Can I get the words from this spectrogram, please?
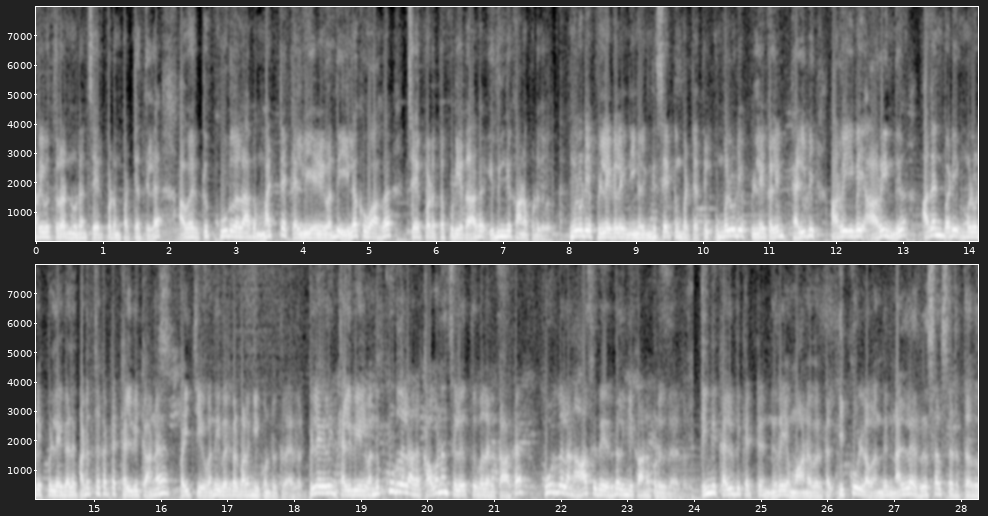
அறிவுத்துறை அறிவுத்திறனுடன் செயற்படும் பட்சத்தில் அவருக்கு கூடுதலாக மற்ற கல்வியை வந்து இலகுவாக செயற்படுத்தக்கூடியதாக இது இங்கே காணப்படுகிறது. உங்களுடைய பிள்ளைகளை நீங்கள் இங்கு சேர்க்கும் பட்சத்தில் உங்களுடைய பிள்ளைகளின் கல்வி அறிவை அறிந்து அதன்படி உங்களுடைய பிள்ளைகளுக்கு அடுத்த கட்ட கல்விக்கான பயிற்சியை வந்து இவர்கள் வழங்கி கொண்டிருக்கிறார்கள். பிள்ளைகளின் கல்வியில் வந்து கூடுதலாக கவனம் செலுத்துவதற்காக கூடுதலான ஆசிரியர்கள் இங்கே காணப்படுகிறார்கள். இங்கு கல்வி கற்ற நிறைய மாணவர்கள் இக்குள்ள வந்து நல்ல ரிசல்ட்ஸ் எடுத்தது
